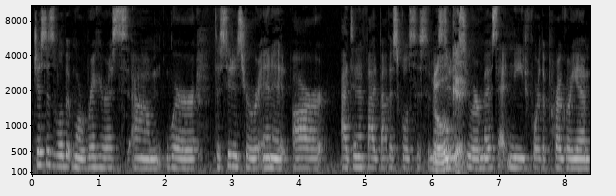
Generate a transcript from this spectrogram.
just is a little bit more rigorous, um, where the students who are in it are identified by the school system as oh, okay. students who are most at need for the program.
